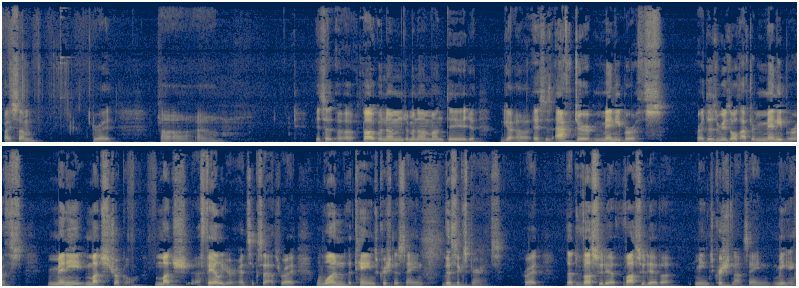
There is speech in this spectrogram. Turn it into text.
by some, right? Uh, uh, um, it's a uh, bahunam janmanam ante. Uh, it says after many births, right? This is a result after many births, many much struggle, much failure and success, right? One attains Krishna saying this experience, right? That Vasudeva, Vasudeva means Krishna saying me,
